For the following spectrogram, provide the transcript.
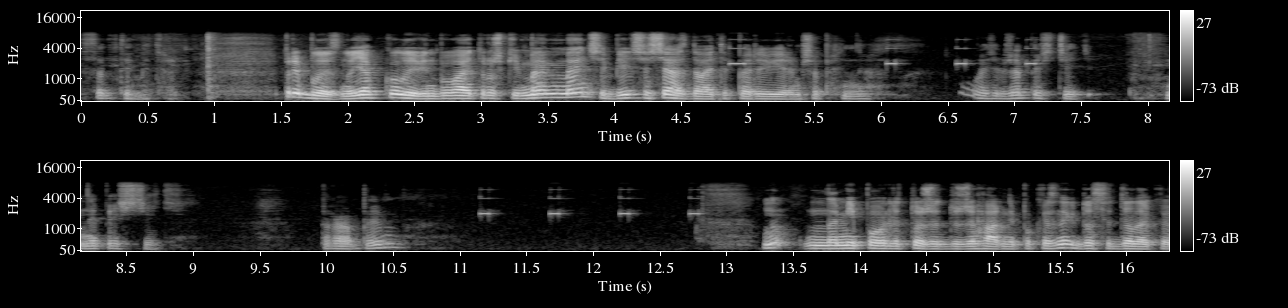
см. Приблизно. Як коли він буває трошки менше, більше. Ще раз давайте перевіримо, щоб. Ось вже пищить. Не пищить. Пробуємо. Ну, на мій погляд, теж дуже гарний показник, досить далеко.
